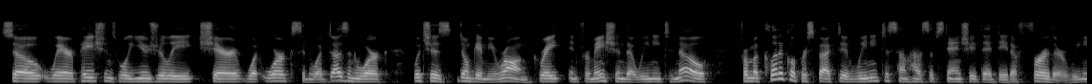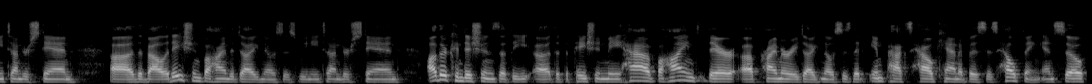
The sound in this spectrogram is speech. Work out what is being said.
So, where patients will usually share what works and what doesn't work, which is, don't get me wrong, great information that we need to know from a clinical perspective, we need to somehow substantiate that data further. We need to understand uh, the validation behind the diagnosis. We need to understand other conditions that the uh, that the patient may have behind their uh, primary diagnosis that impacts how cannabis is helping. And so,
